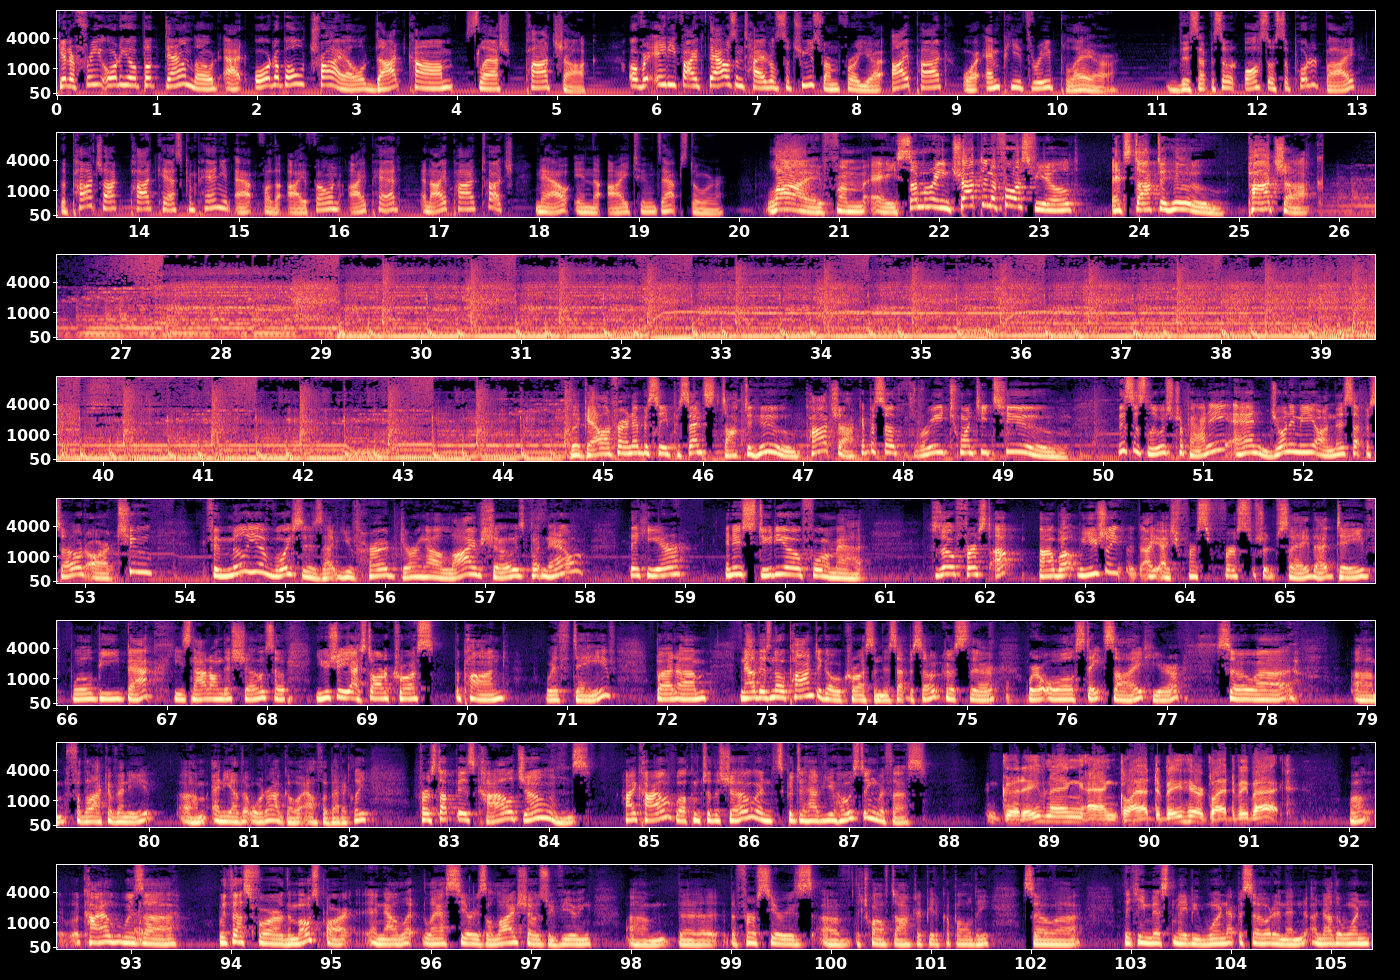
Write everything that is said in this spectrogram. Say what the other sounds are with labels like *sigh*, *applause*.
Get a free audiobook download at audibletrial.com slash podshock. Over 85,000 titles to choose from for your iPod or MP3 player. This episode also supported by the Podshock Podcast Companion app for the iPhone, iPad, and iPod Touch, now in the iTunes App Store. Live from a submarine trapped in a force field, it's Doctor Who, Podshock. The Gallifreyan Embassy presents Doctor Who, Podshock, episode 322. This is Louis Trapani, and joining me on this episode are two familiar voices that you've heard during our live shows, but now they're here in a studio format. So first up, uh, well, we usually I, I first first should say that Dave will be back. He's not on this show, so usually I start across the pond with Dave. But um, now there's no pond to go across in this episode because we're all stateside here. So, uh, um, for the lack of any um, any other order, I'll go alphabetically. First up is Kyle Jones. Hi, Kyle. Welcome to the show, and it's good to have you hosting with us. Good evening, and glad to be here. Glad to be back. Well, Kyle was uh, with us for the most part, and now last series of live shows reviewing um, the the first series of the Twelfth Doctor, Peter Capaldi. So uh, I think he missed maybe one episode, and then another one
